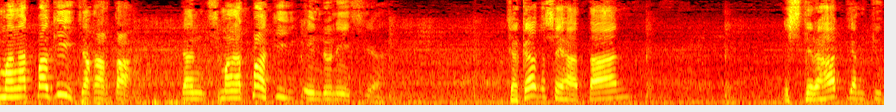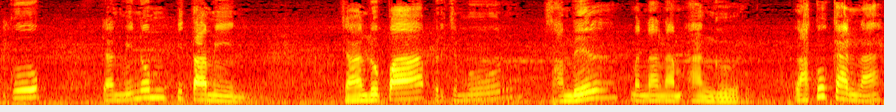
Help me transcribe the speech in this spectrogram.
Semangat pagi Jakarta dan semangat pagi Indonesia. Jaga kesehatan, istirahat yang cukup, dan minum vitamin. Jangan lupa berjemur sambil menanam anggur. Lakukanlah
